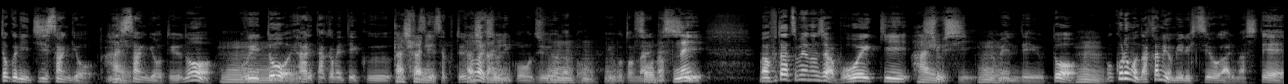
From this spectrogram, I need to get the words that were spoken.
特に一次産業、はい。二次産業というのを、ウェイトをやはり高めていく政策というのが非常にこう重要だということになりますし、うんうんうんそうですまあ、二つ目のじゃあ貿易収支の面でいうと、これも中身を見る必要がありまして、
